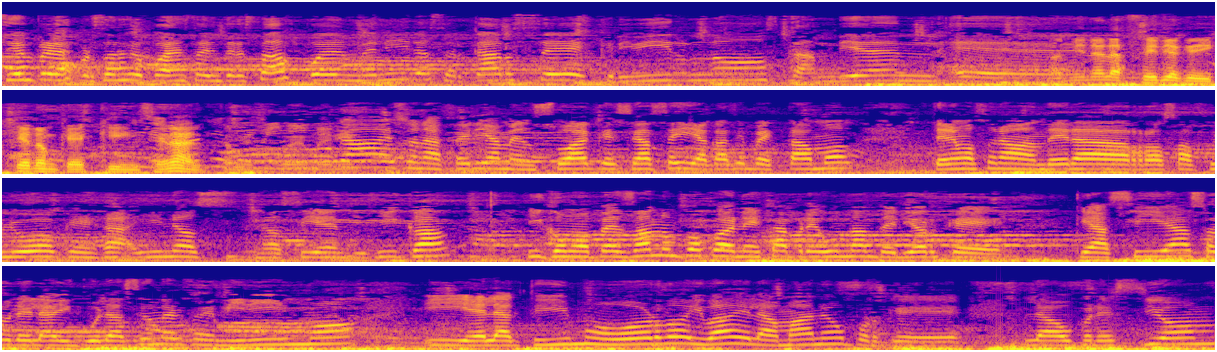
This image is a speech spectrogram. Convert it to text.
siempre las personas que puedan estar interesadas pueden venir, acercarse, escribirnos, también... Eh... También a la feria que dijeron que es quincenal. Es una feria mensual que se hace y acá siempre estamos tenemos una bandera rosa fluo que ahí nos, nos identifica. Y como pensando un poco en esta pregunta anterior que, que hacía sobre la vinculación del feminismo y el activismo gordo iba de la mano porque la opresión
